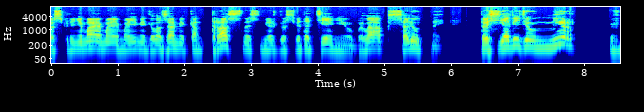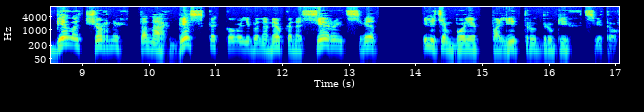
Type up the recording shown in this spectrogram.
воспринимаемая моими глазами контрастность между светотенью была абсолютной. То есть я видел мир в бело-черных тонах, без какого-либо намека на серый цвет или тем более палитру других цветов.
